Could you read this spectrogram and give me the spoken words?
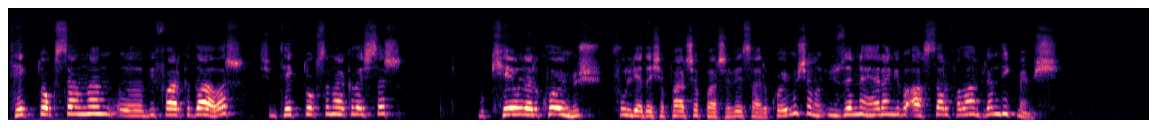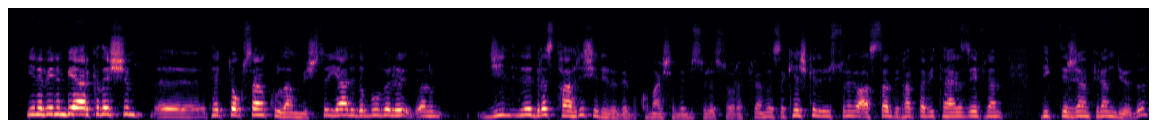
Tek 90'dan e, bir farkı daha var. Şimdi Tek 90 arkadaşlar bu kevları koymuş. Full ya da işte parça parça vesaire koymuş ama üzerine herhangi bir astar falan filan dikmemiş. Yine benim bir arkadaşım e, tek 90 kullanmıştı. Ya dedi bu böyle hani cildi de biraz tahriş ediyor dedi bu kumaşlarda bir süre sonra filan. Mesela keşke de üstüne bir astar dik hatta bir terziye filan diktireceğim filan diyordu.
